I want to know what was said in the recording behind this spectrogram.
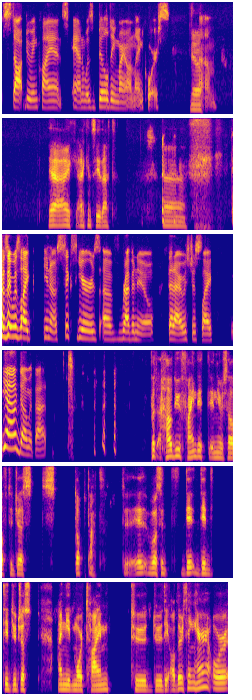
stopped doing clients and was building my online course. Yeah. Um, yeah, I, I can see that. Uh, because it was like you know six years of revenue that I was just like, yeah, I'm done with that. but how do you find it in yourself to just stop that? Was it did did did you just I need more time to do the other thing here, or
